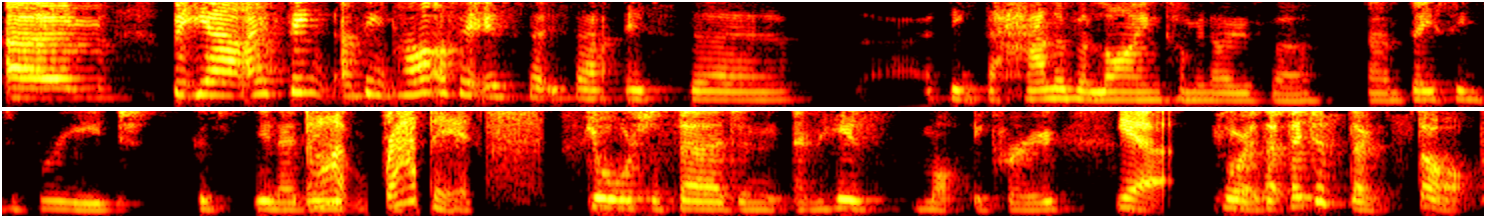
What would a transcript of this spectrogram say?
um, but yeah, I think I think part of it is that is that is the I think the Hanover line coming over. Um, they seem to breed because you know they like rabbits. George III and, and his motley crew. Yeah, sorry that they just don't stop.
